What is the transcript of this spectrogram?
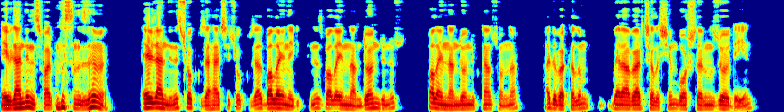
Evlendiniz farkındasınız değil mi? Evlendiniz çok güzel her şey çok güzel. Balayına gittiniz balayından döndünüz. Balayından döndükten sonra hadi bakalım beraber çalışın borçlarınızı ödeyin.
